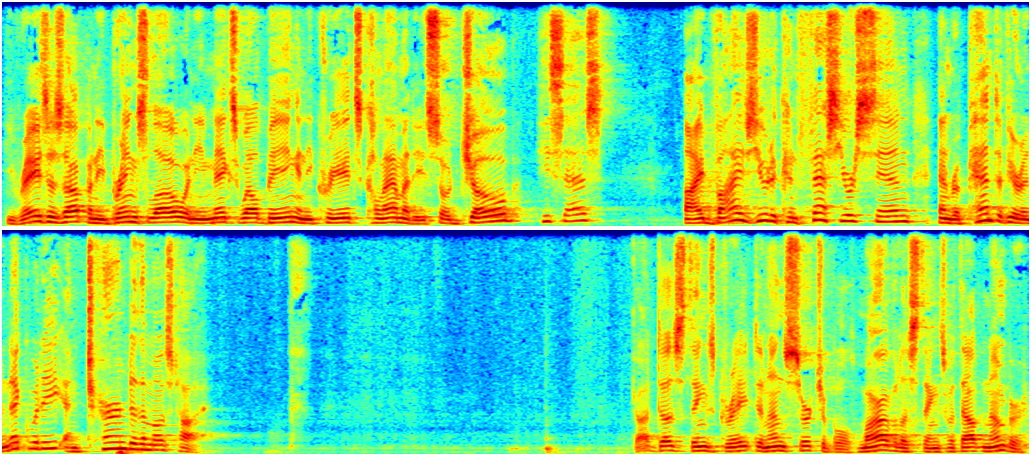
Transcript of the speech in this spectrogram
He raises up and he brings low and he makes well being and he creates calamity. So, Job, he says, I advise you to confess your sin and repent of your iniquity and turn to the Most High. God does things great and unsearchable, marvelous things without number.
